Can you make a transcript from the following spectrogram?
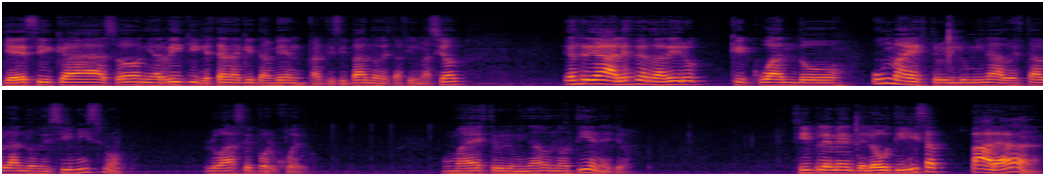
Jessica, Sonia, Ricky, que están aquí también participando de esta filmación, es real, es verdadero que cuando un maestro iluminado está hablando de sí mismo, lo hace por juego. Un maestro iluminado no tiene yo. Simplemente lo utiliza para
